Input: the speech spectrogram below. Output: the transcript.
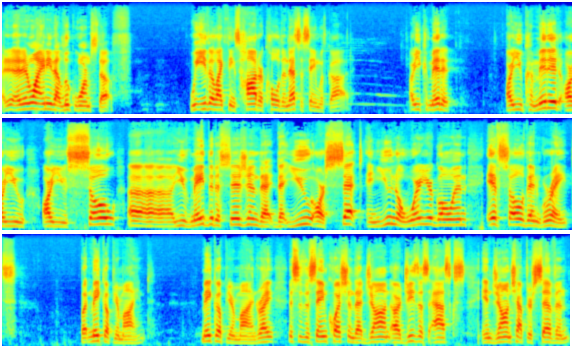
I didn't want any of that lukewarm stuff. We either like things hot or cold, and that's the same with God. Are you committed? Are you committed? Are you, are you so, uh, uh, you've made the decision that, that you are set and you know where you're going? If so, then great. But make up your mind. Make up your mind, right? This is the same question that John or Jesus asks in John chapter 7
